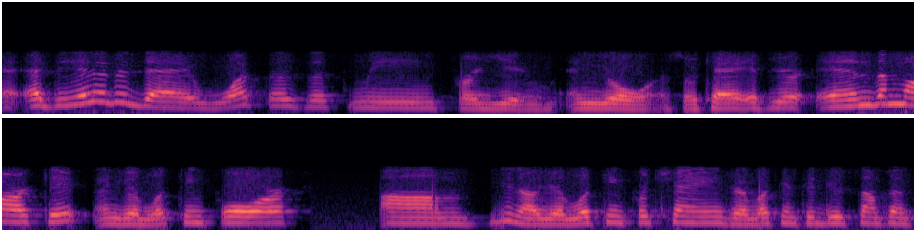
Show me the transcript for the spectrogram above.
at the end of the day, what does this mean for you and yours? Okay, if you're in the market and you're looking for, um, you know, you're looking for change, you're looking to do something,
